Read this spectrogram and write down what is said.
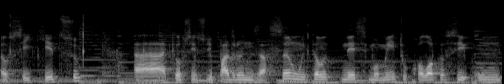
é o Seiketsu, uh, que é o senso de padronização. Então, nesse momento, coloca-se um,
